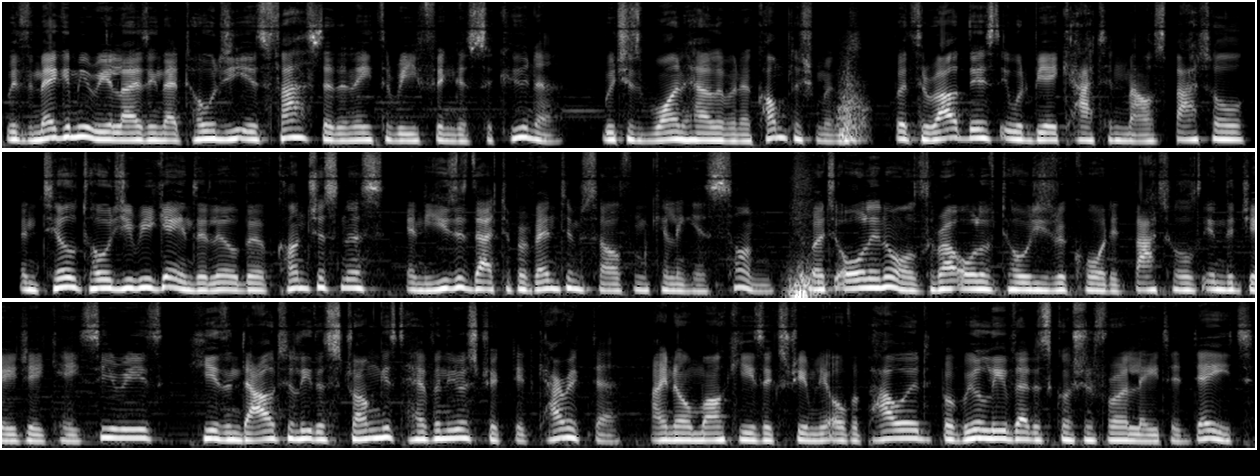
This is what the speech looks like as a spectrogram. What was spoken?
with Megumi realizing that Toji is faster than a three-finger Sukuna. Which is one hell of an accomplishment. But throughout this, it would be a cat and mouse battle until Toji regains a little bit of consciousness and uses that to prevent himself from killing his son. But all in all, throughout all of Toji's recorded battles in the JJK series, he is undoubtedly the strongest heavenly restricted character. I know Maki is extremely overpowered, but we'll leave that discussion for a later date.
